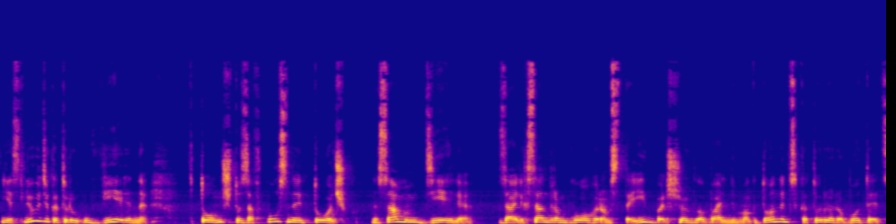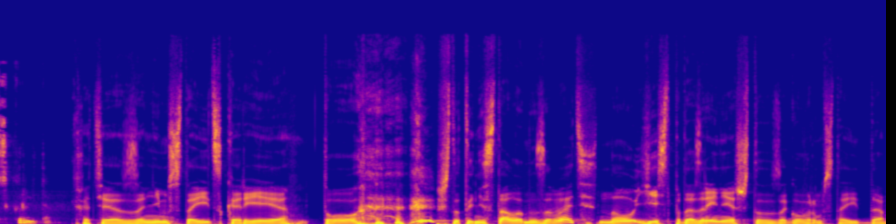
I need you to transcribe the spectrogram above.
есть люди, которые уверены в том, что за вкусной точкой на самом деле за Александром Говором стоит большой глобальный Макдональдс, который работает скрыто. Хотя за ним стоит скорее то, что ты не стала называть, но есть подозрение, что за говором стоит, да,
